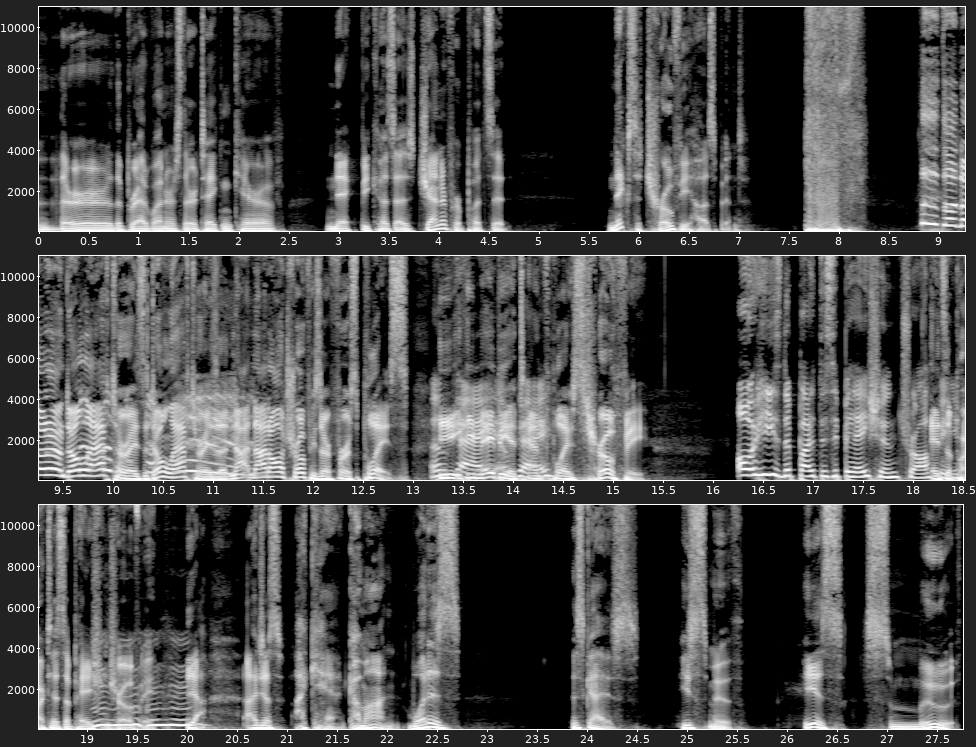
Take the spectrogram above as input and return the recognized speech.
they're the breadwinners. They're taking care of Nick because, as Jennifer puts it, Nick's a trophy husband. No, no, no, don't laugh, Teresa. Don't laugh, Teresa. Not not all trophies are first place. he, he may be a okay. 10th place trophy. or he's the participation trophy. It's a participation Mm-hmm, trophy. Yeah. I just, I can't. Come on. What is, this guy's, he's smooth. He is smooth.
